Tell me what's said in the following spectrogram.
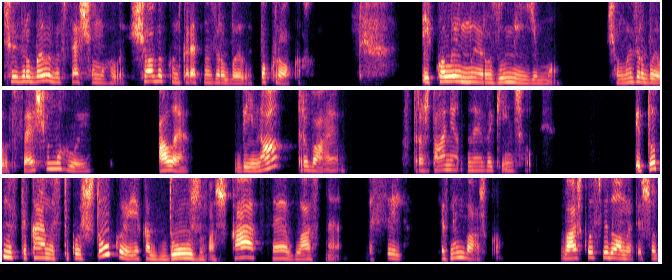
чи зробили ви все, що могли, що ви конкретно зробили по кроках. І коли ми розуміємо, що ми зробили все, що могли, але війна триває, страждання не закінчились. І тут ми стикаємось з такою штукою, яка дуже важка, це власне безсилля. З ним важко важко усвідомити, що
